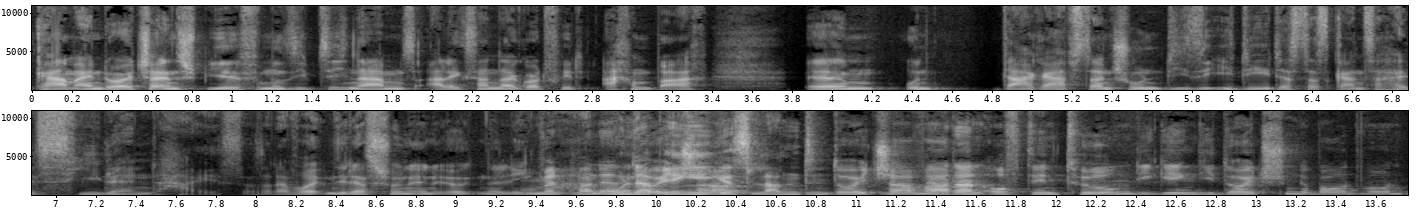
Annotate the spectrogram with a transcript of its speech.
kam ein Deutscher ins Spiel, 75, namens Alexander Gottfried Achenbach. Ähm, und da gab es dann schon diese Idee, dass das Ganze halt Sealand heißt. Also da wollten sie das schon in irgendeine Liga. Moment mal, ein unabhängiges Land. Ein Deutscher war dann auf den Türmen, die gegen die Deutschen gebaut wurden?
